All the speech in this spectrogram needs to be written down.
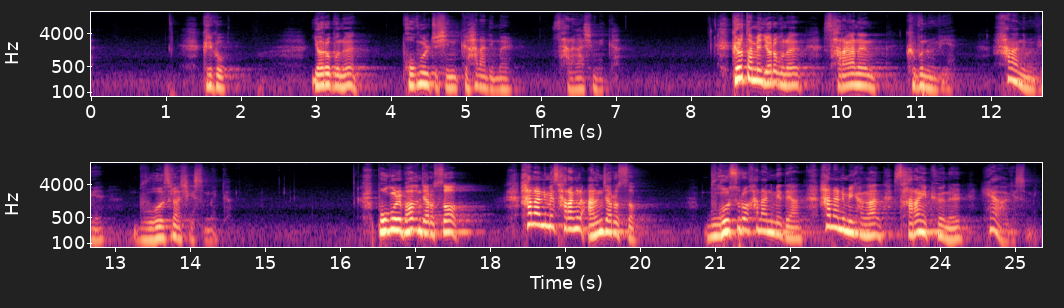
그리고 여러분은 복음을 주신 그 하나님을 사랑하십니까? 그렇다면 여러분은 사랑하는 그분을 위해 하나님을 위해 무엇을 하시겠습니까? 복음을 받은 자로서 하나님의 사랑을 아는 자로서 무엇으로 하나님에 대한 하나님을 향한 사랑의 표현을 해야 하겠습니까?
